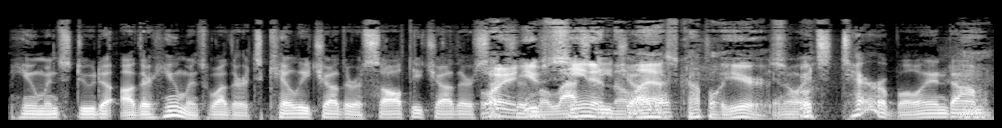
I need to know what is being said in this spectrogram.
humans do to other humans, whether it's kill each other, assault each other, Boy, sexually you've molest seen it in each the other. last couple of years. You know, it's terrible. And um,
